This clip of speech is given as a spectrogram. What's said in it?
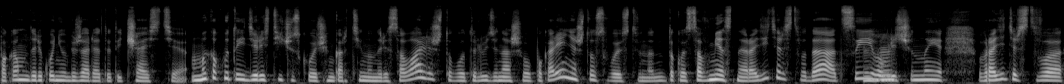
Пока мы далеко не убежали от этой части, мы какую-то идеалистическую очень картину нарисовали, что вот люди нашего поколения, что свойственно, ну, такое совместное родительство, да, отцы Мгм. вовлечены в родительство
